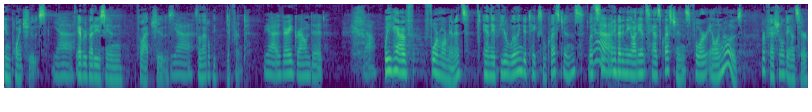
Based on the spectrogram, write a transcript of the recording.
in pointe shoes. Yeah. Everybody's in flat shoes. Yeah. So that'll be different. Yeah, very grounded. Yeah. We have four more minutes, and if you're willing to take some questions, let's yeah. see if anybody in the audience has questions for Ellen Rose professional dancer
